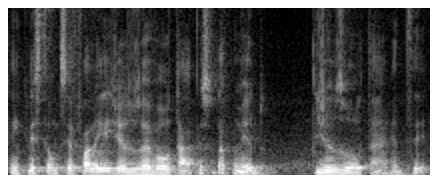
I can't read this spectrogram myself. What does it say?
tem cristão que você fala aí Jesus vai voltar, a pessoa está com medo de Jesus voltar, quer dizer,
